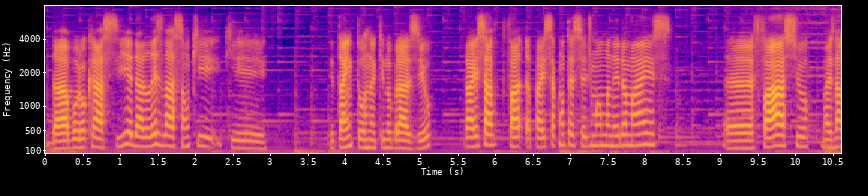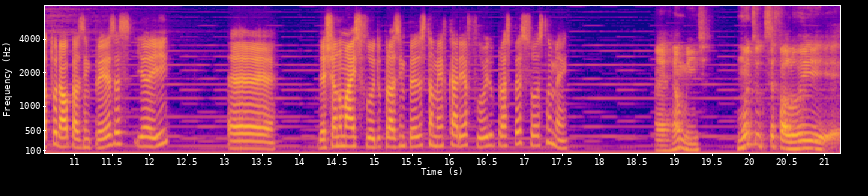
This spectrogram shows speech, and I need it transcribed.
da burocracia e da legislação que que está em torno aqui no Brasil para isso, isso acontecer de uma maneira mais é, fácil, mais natural para as empresas e aí é, deixando mais fluido para as empresas também ficaria fluido para as pessoas também. É, realmente muito do que você falou e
